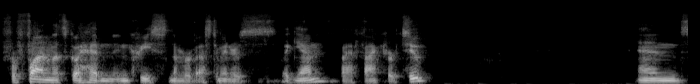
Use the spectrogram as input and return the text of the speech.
For fun, let's go ahead and increase number of estimators again by a factor of two. And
